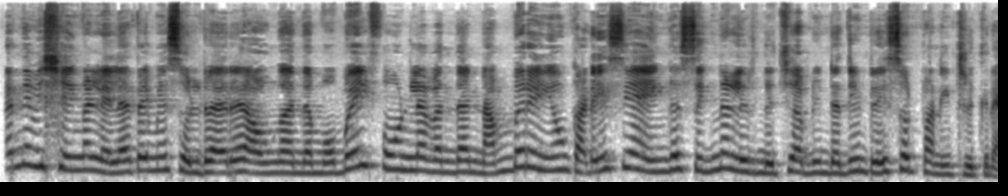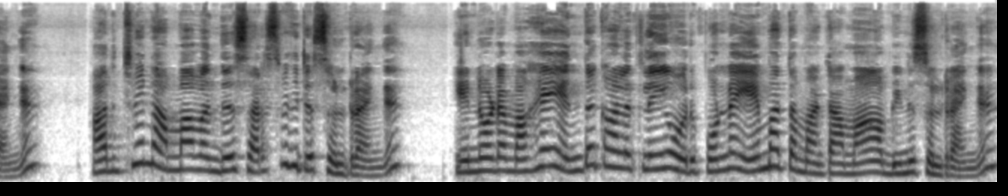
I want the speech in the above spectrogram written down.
நடந்த விஷயங்கள் எல்லாத்தையுமே சொல்றாரு. அவங்க அந்த மொபைல் போன்ல வந்த நம்பரையும் கடைசியா எங்க சிக்னல் இருந்துச்சு அப்படின்றதையும் ட்ரேஸ் அவுட் பண்ணிட்டு இருக்கிறாங்க. அர்ஜுன் அம்மா வந்து சரஸ்வதிட்ட சொல்றாங்க. என்னோட மகன் எந்த காலத்துலயும் ஒரு பொண்ணை ஏமாத்த மாட்டாமா அப்படின்னு சொல்றாங்க.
